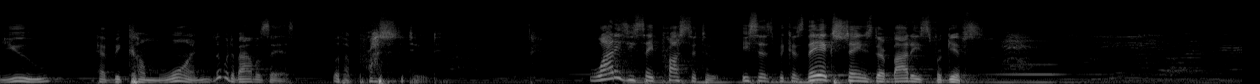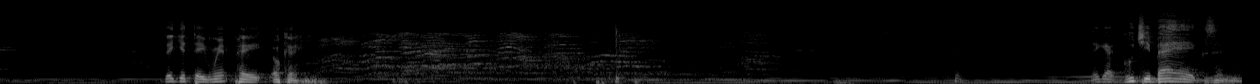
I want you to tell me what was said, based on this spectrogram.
you have become one. Look what the Bible says with a prostitute. Why does he say prostitute? He says because they exchanged their bodies for gifts. They get their rent paid. Okay. they got Gucci bags and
